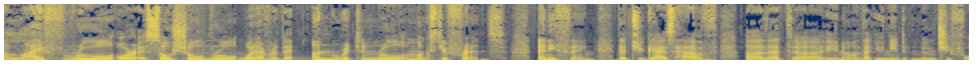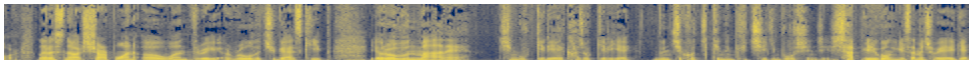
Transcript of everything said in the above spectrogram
A life rule or a social rule, whatever, the unwritten rule amongst your friends. Anything that you guys have uh, that, uh, you know, that you need nunchi for. Let us know at sharp1013, a rule that you guys keep. 여러분만의 친구끼리의 가족끼리의 눈치껏 지키는 규칙이 무엇인지 샵 1013에 저희에게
